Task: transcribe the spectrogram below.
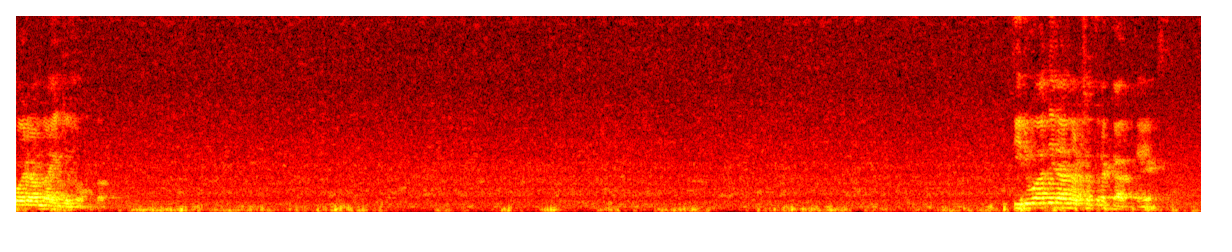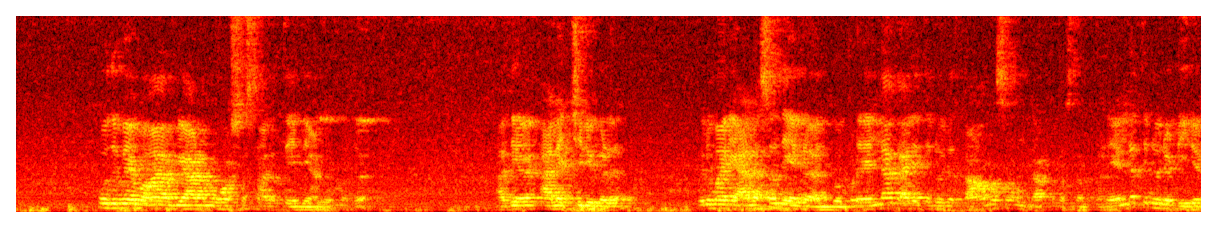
ഓരോന്നായിട്ട് നോക്കാം. തിരുവാതിര നക്ഷത്രക്കാർക്ക് പൊതുവെ വ്യാഴം മോശ സ്ഥാനത്ത് തന്നെയാണ് ഉള്ളത്. അത് അലച്ചിലുകൾ ഒരുമാതിരി അലസതയൊക്കെ അനുഭവപ്പെടും. എല്ലാ കാര്യത്തിനും ഒരു താമസം ഉണ്ടാക്കുന്ന സ്ഥലത്താണ്. എല്ലാത്തിനും ഒരു ഡിലേ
